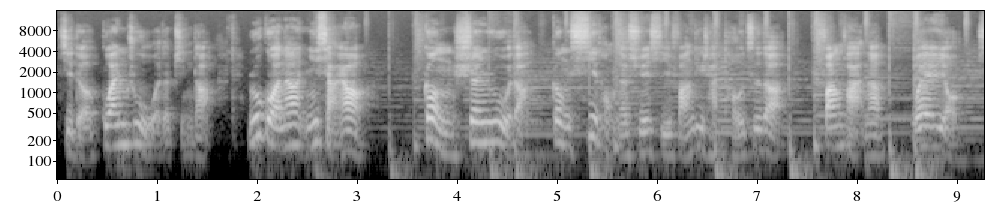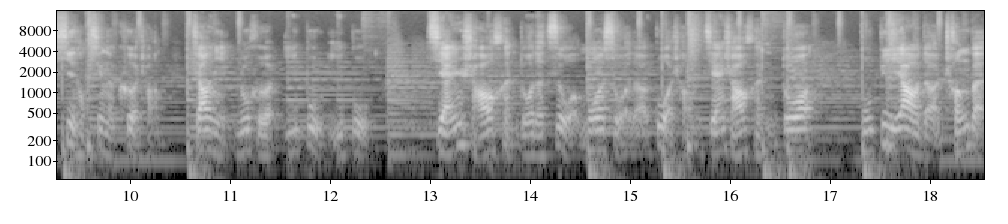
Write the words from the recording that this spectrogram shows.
记得关注我的频道。如果呢，你想要更深入的、更系统的学习房地产投资的方法呢，我也有系统性的课程，教你如何一步一步减少很多的自我摸索的过程，减少很多不必要的成本，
